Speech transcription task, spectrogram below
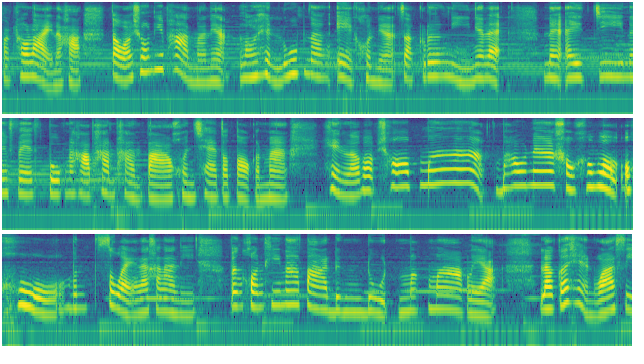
สักเท่าไหร่นะคะ แต่ว่าช่วงที่ผ่านมาเนี่ยเราเห็นรูปนางเอกคนนี้จากเรื่องนี้เนี่ยแหละ ใน IG ใน Facebook นะคะ ผ่านผ่านตาคนแชร์ต่อๆกันมา เห็นแล้วแบบชอบมาก เบ้าหน้าเขาเขาแบบโอ้โห มันสวยอะไรขนาดนี้ เป็นคนที่หน้าตาดึงดูดมาก ๆเลยอะแล้วก็เห็นว่าซี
